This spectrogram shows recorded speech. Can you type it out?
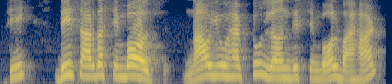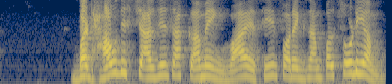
See, these are the symbols. Now you have to learn this symbol by heart. But how these charges are coming? Why? See, for example, sodium,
